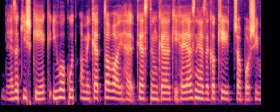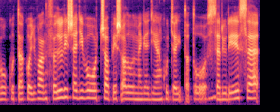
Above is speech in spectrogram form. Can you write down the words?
De ez a kis kék ivókut? Amiket tavaly kezdtünk el kihelyezni, ezek a két csapos ivókutak, hogy van fölül is egy ivócsap, és alul meg egy ilyen kutyaitató-szerű része,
